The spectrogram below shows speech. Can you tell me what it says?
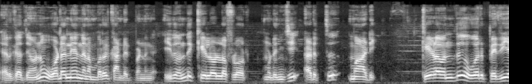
யாருக்கா தேவைன்னா உடனே இந்த நம்பருக்கு காண்டாக்ட் பண்ணுங்கள் இது வந்து கீழே உள்ள ஃப்ளோர் முடிஞ்சு அடுத்து மாடி. கீழே வந்து ஒரு பெரிய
